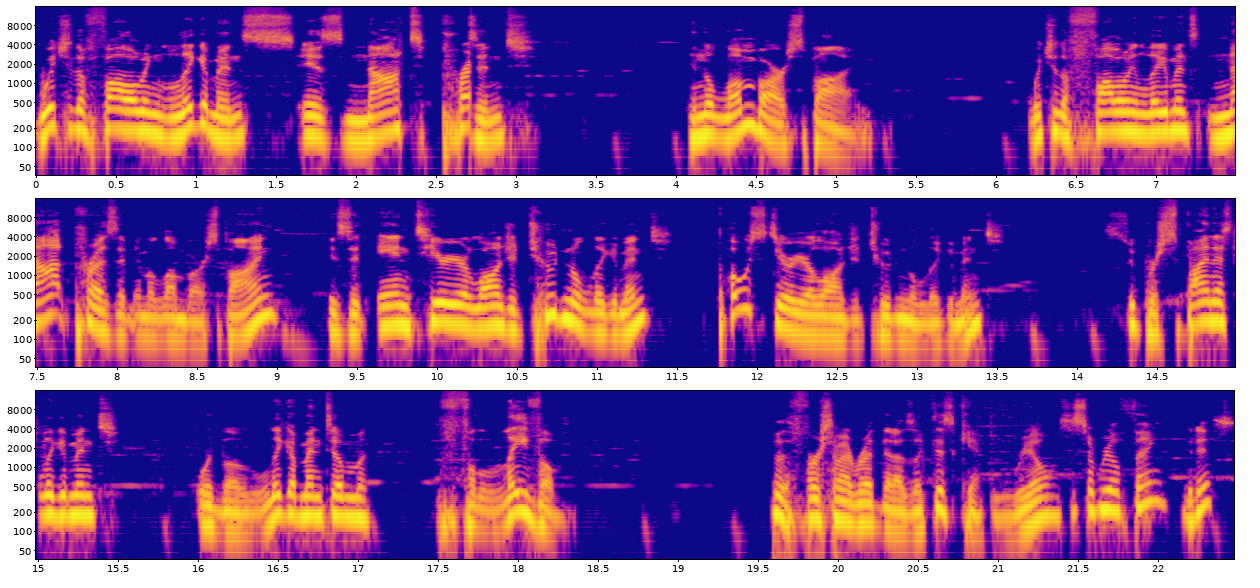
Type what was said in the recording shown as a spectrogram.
Which of the following ligaments is not present in the lumbar spine? Which of the following ligaments not present in the lumbar spine? Is it anterior longitudinal ligament, posterior longitudinal ligament, supraspinous ligament, or the ligamentum flavum? The first time I read that, I was like, this can't be real. Is this a real thing? It is.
